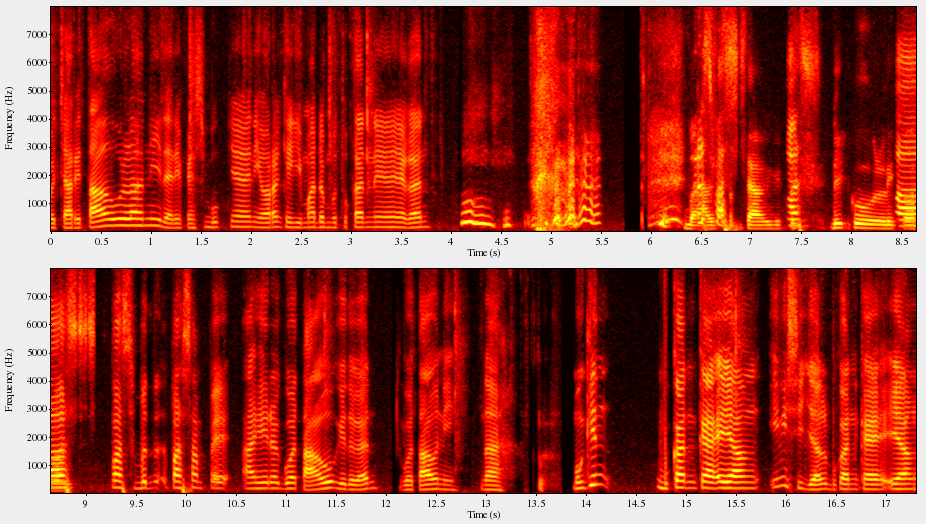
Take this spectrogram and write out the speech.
gue cari tahu lah nih dari Facebooknya nih orang kayak gimana bentukannya ya kan Bangsat pas- canggih. pas dikulik orang. pas pas ben- pas sampai akhirnya gue tahu gitu kan gue tahu nih nah mungkin bukan kayak yang ini sih Jal bukan kayak yang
